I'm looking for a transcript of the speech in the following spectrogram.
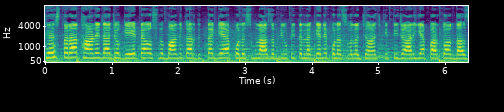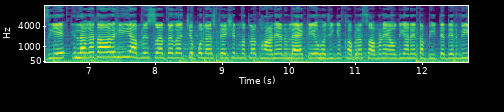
ਕਿਸ ਤਰ੍ਹਾਂ ਥਾਣੇ ਦਾ ਜੋ ਗੇਟ ਹੈ ਉਸ ਨੂੰ ਬੰਦ ਕਰ ਦਿੱਤਾ ਗਿਆ ਹੈ। ਪੁਲਿਸ ਮੁਲਾਜ਼ਮ ਡਿਊਟੀ ਤੇ ਲੱਗੇ ਨੇ। ਪੁਲਿਸ ਵੱਲੋਂ ਜਾਂਚ ਕੀਤੀ ਜਾ ਰਹੀ ਹੈ। ਪਰ ਤੁਹਾਨੂੰ ਦੱਸ ਦਈਏ ਕਿ ਲਗਾਤਾਰ ਹੀ ਅੰਮ੍ਰਿਤਸਰ ਦੇ ਵਿੱਚ ਪੁਲਿਸ ਸਟੇਸ਼ਨ ਮਤਲਬ ਥਾਣਿਆਂ ਨੂੰ ਲੈ ਕੇ ਇਹੋ ਜਿਹੀਆਂ ਖਬਰਾਂ ਸਾਹਮਣੇ ਆਉਂਦੀਆਂ ਨੇ। ਤਾਂ ਬੀਤੇ ਦਿਨ ਵੀ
